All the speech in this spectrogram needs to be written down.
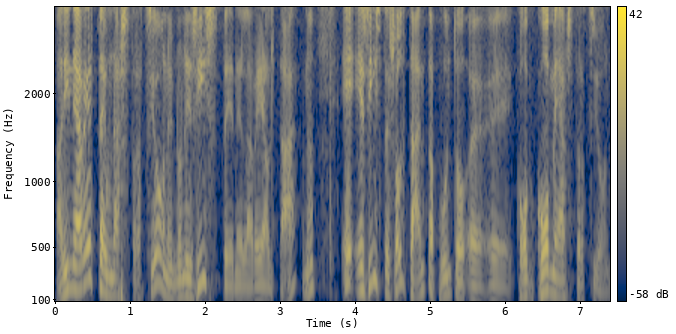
La linea retta è un'astrazione, non esiste nella realtà no? e esiste soltanto appunto eh, eh, com- come astrazione.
